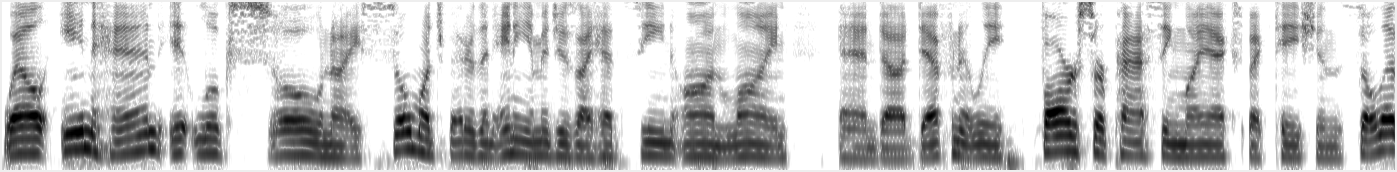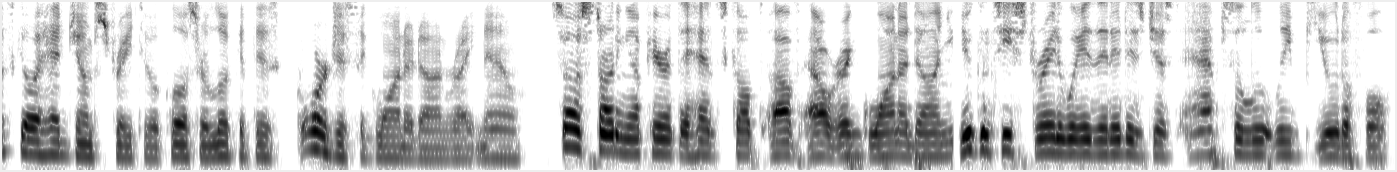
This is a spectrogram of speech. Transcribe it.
Well, in hand, it looks so nice, so much better than any images I had seen online, and uh, definitely far surpassing my expectations. So let's go ahead, jump straight to a closer look at this gorgeous iguanodon right now. So starting up here at the head sculpt of our iguanodon, you can see straight away that it is just absolutely beautiful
